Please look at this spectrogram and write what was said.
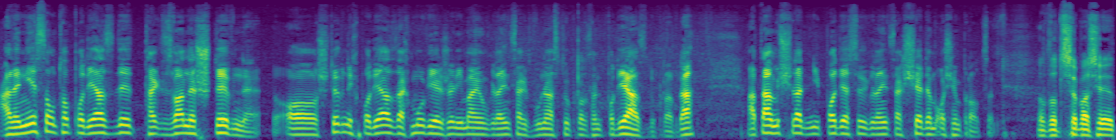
Ale nie są to podjazdy tak zwane sztywne. O sztywnych podjazdach mówię, jeżeli mają w granicach 12% podjazdu, prawda? A tam średni podjazd jest w granicach 7-8%. No to trzeba się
